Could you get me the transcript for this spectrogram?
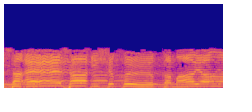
اچھا ایسا عشق کمایا۔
